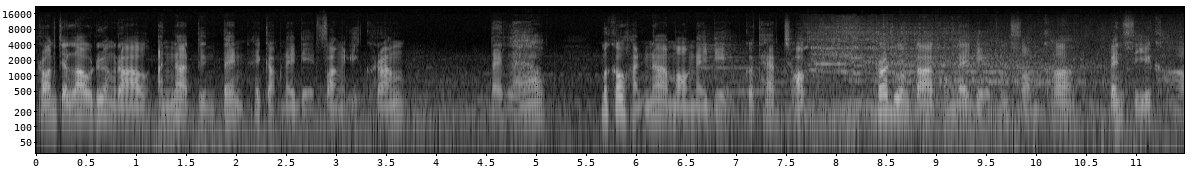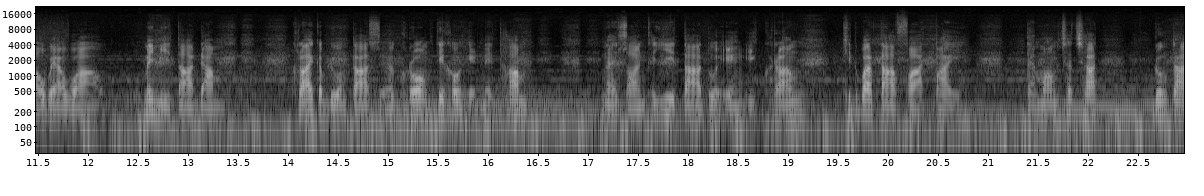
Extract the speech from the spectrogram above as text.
พร้อมจะเล่าเรื่องราวอันน่าตื่นเต้นให้กับนายเดชฟังอีกครั้ง แต่แล้วเมื่อเขาหันหน้ามองนายเดชก็แทบช็อก ราะดวงตาของนายเดชทั้งสองข้างเป็นสีขาวแวววาว ไม่มีตาดำคล้ายกับดวงตาเสือโคร่งที่เขาเห็นในถ้ำนายสอนขยี้ตาตัวเองอีกครั้ง คิดว่าตาฝาดไป แต่มองชัดๆ ดวงตา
